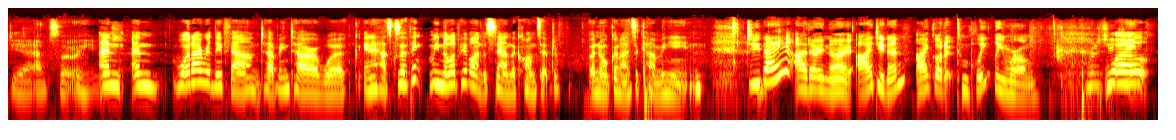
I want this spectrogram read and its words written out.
yeah, absolutely huge. And and what I really found having Tara work in a house because I think I mean a lot of people understand the concept of an organizer coming in. Do they? I don't know. I didn't. I got it completely wrong. what did you Well, think?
